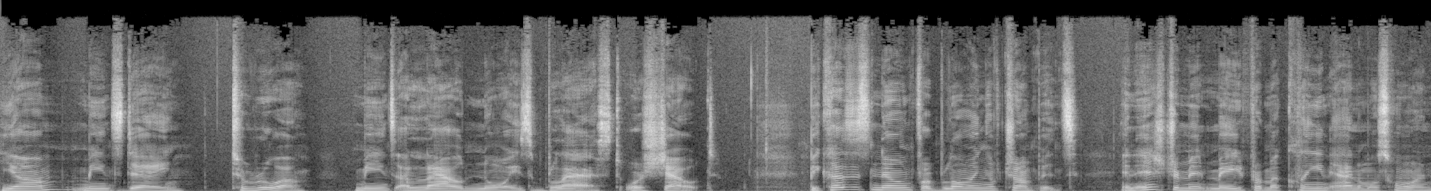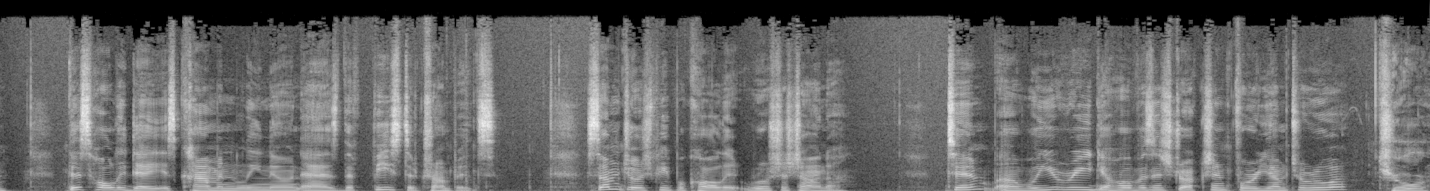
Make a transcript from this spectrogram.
Yom means day, Teruah means a loud noise, blast, or shout. Because it's known for blowing of trumpets, an instrument made from a clean animal's horn, this holy day is commonly known as the Feast of Trumpets. Some Jewish people call it Rosh Hashanah. Tim, uh, will you read Jehovah's instruction for Yom Teruah? Sure.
